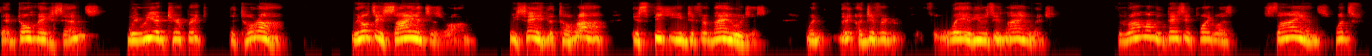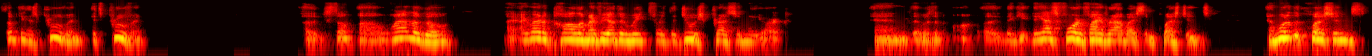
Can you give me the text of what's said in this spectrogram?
that don't make sense, we reinterpret the Torah. We don't say science is wrong. We say the Torah is speaking in different languages, when a different way of using language. The Rambam's basic point was science, once something is proven, it's proven. Uh, uh, a while ago, I, I write a column every other week for the Jewish press in New York and there was an, uh, they, they, asked four or five rabbis some questions. And one of the questions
